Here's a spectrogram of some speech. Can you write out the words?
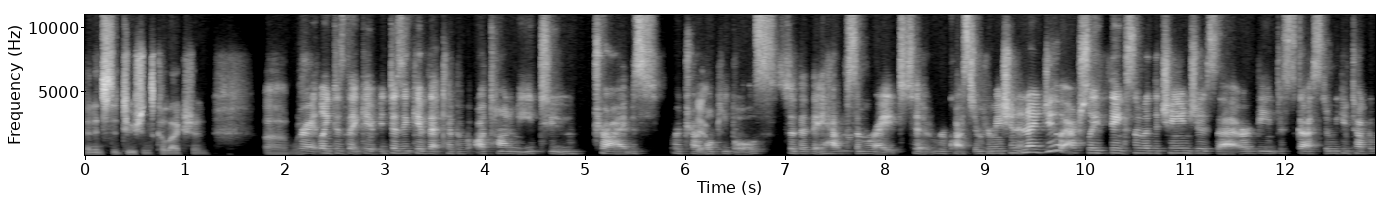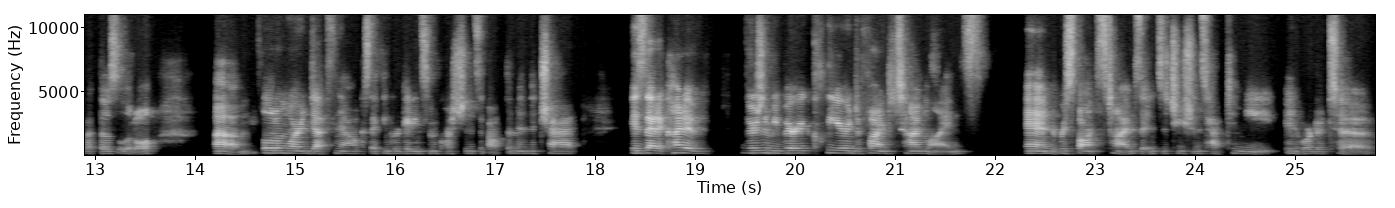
an institution's collection? Um, with, right. Like, does that give does it give that type of autonomy to tribes or tribal yeah. peoples so that they have some right to request information? And I do actually think some of the changes that are being discussed, and we can talk about those a little um, a little more in depth now because I think we're getting some questions about them in the chat. Is that it kind of there's going to be very clear and defined timelines and response times that institutions have to meet in order to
